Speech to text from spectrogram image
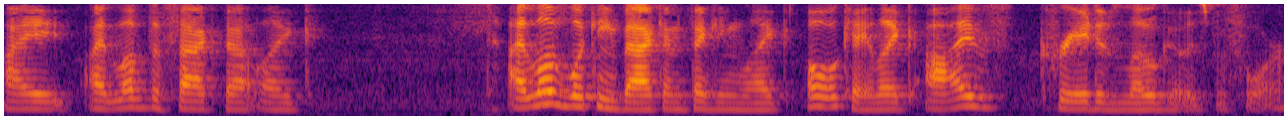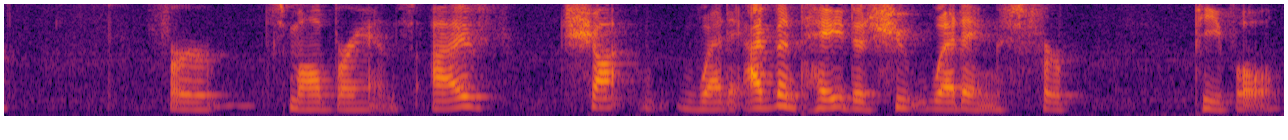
I i love the fact that like i love looking back and thinking like oh okay like i've created logos before for small brands. I've shot wedding i've been paid to shoot weddings for people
